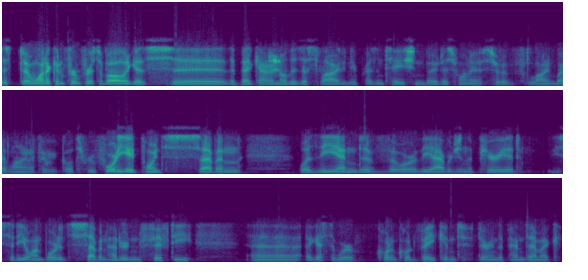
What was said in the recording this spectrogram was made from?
just uh, want to confirm, first of all, I guess, uh, the bed count. I know there's a slide in your presentation, but I just want to sort of line by line, if I could go through. 48.7 was the end of, or the average in the period. You said you onboarded 750. Uh, I guess that were quote unquote vacant during the pandemic.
